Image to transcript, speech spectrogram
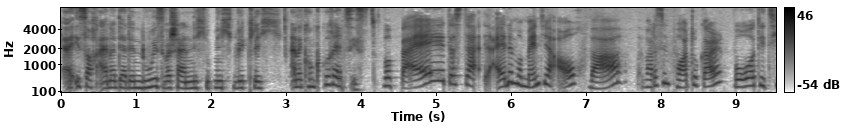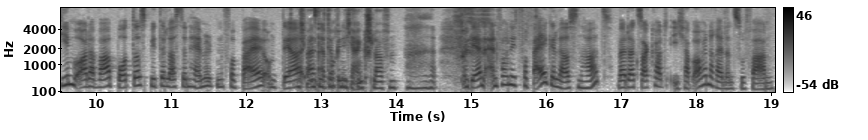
er ist auch einer, der den Lewis wahrscheinlich nicht wirklich eine Konkurrenz ist. Wobei, dass der eine Moment ja auch war, war das in Portugal, wo die Teamorder war, Bottas, bitte lass den Hamilton vorbei und der Ich weiß nicht, da bin ich vor- eingeschlafen. und der ihn einfach nicht vorbeigelassen hat, weil er gesagt hat, ich habe auch ein Rennen zu fahren.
